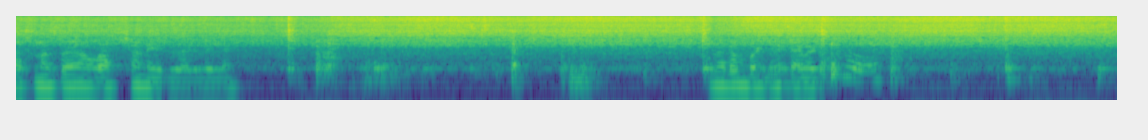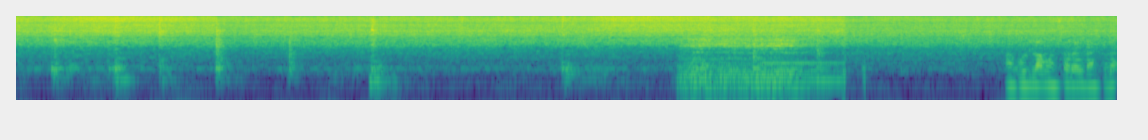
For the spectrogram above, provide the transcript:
लसणाचा वास छान येत लागलेला आहे. नरम पडले टोमॅटो? हो. हा कुठला मसाला टाकला?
